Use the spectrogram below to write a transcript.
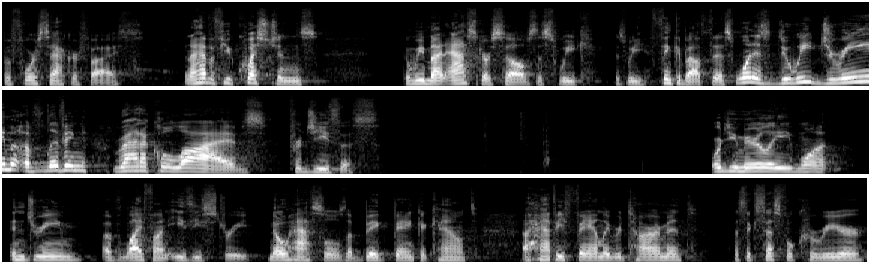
before sacrifice. And I have a few questions that we might ask ourselves this week as we think about this. One is Do we dream of living radical lives for Jesus? Or do you merely want and dream of life on easy street. No hassles, a big bank account, a happy family retirement, a successful career?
